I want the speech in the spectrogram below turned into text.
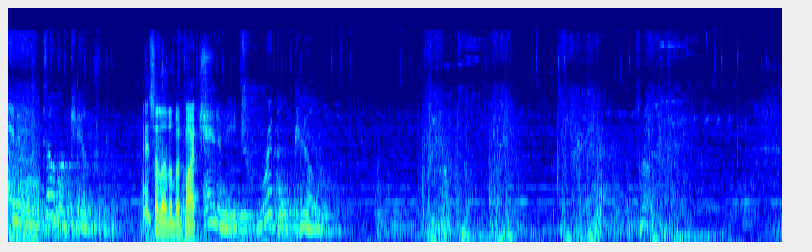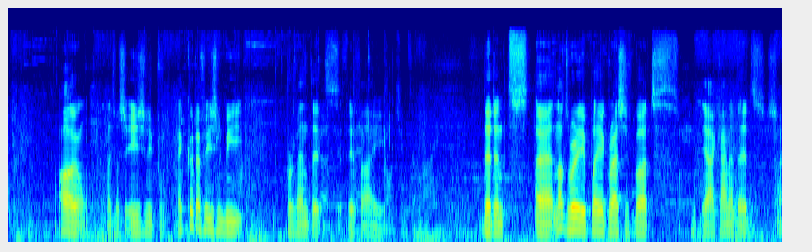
Enemy double kill. It's a little bit much. Oh, it was easily. It could have easily be prevented if I didn't. Uh, not really play aggressive, but yeah, I kind of did. So,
